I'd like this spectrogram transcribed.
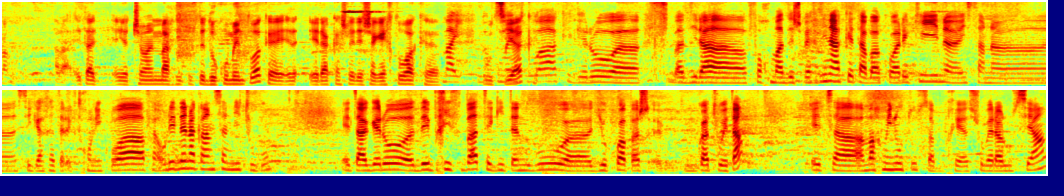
Uh, eta etxeman behar dituzte dokumentuak, er, erakasle desagertuak bai, utziak? dokumentuak, gero uh, badira forma desberdinak eta bakoarekin, izan uh, zigarret elektronikoa, hori denak lantzen ditugu. Eta gero debrief bat egiten dugu uh, diokoa bukatu eta eta amak minutu zapre, sobera luzea.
